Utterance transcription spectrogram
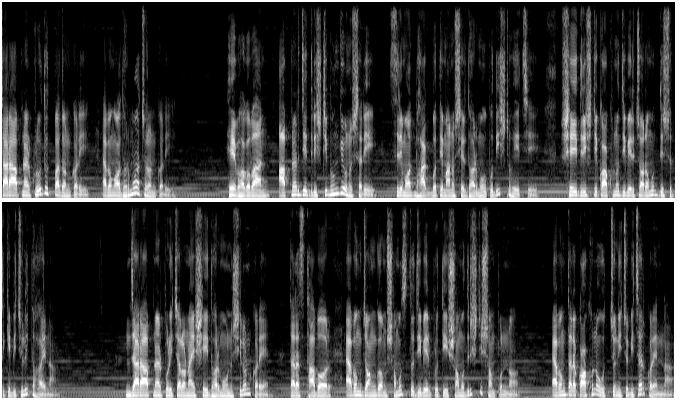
তারা আপনার ক্রোধ উৎপাদন করে এবং অধর্ম আচরণ করে। হে ভগবান, আপনার যে দৃষ্টিভঙ্গি অনুসারে শ্রীমদ্ ভাগবতে মানুষের ধর্ম উপদিষ্ট হয়েছে, সেই দৃষ্টি কখনো জীবের চরম উদ্দেশ্য থেকে বিচলিত হয় না। যারা আপনার পরিচালনায় সেই ধর্ম অনুশীলন করেন, তারা স্থাবর এবং জঙ্গম সমস্ত জীবের প্রতি সমদৃষ্টি সম্পন্ন এবং তারা কখনো উচ্চ নিচ বিচার করেন না।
